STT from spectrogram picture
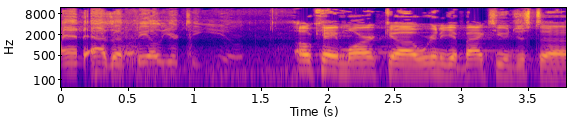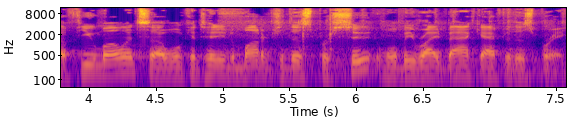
And as a failure to yield, Okay, Mark, uh, we're going to get back to you in just a few moments. Uh, we'll continue to monitor this pursuit, and we'll be right back after this break.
